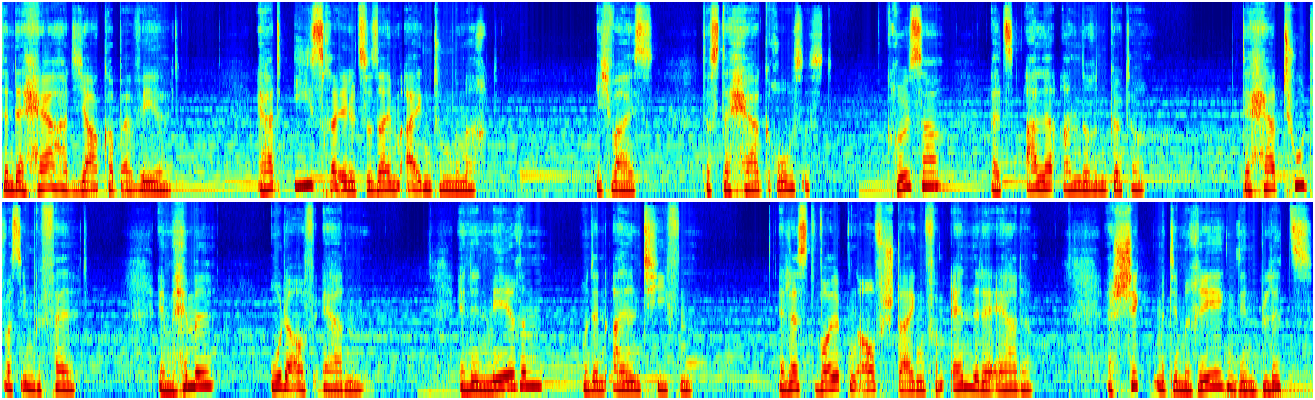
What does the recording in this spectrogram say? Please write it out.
Denn der Herr hat Jakob erwählt. Er hat Israel zu seinem Eigentum gemacht. Ich weiß, dass der Herr groß ist, größer als alle anderen Götter. Der Herr tut, was ihm gefällt, im Himmel oder auf Erden, in den Meeren und in allen Tiefen. Er lässt Wolken aufsteigen vom Ende der Erde. Er schickt mit dem Regen den Blitz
